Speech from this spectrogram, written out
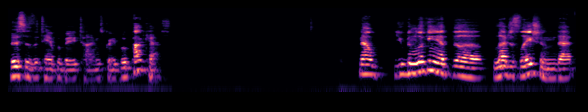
This is the Tampa Bay Times Gradebook Podcast. Now, you've been looking at the legislation that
